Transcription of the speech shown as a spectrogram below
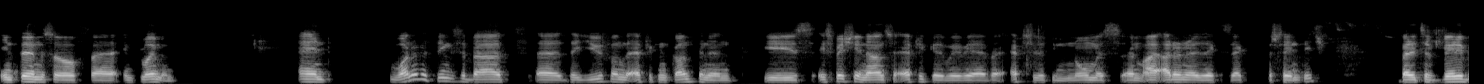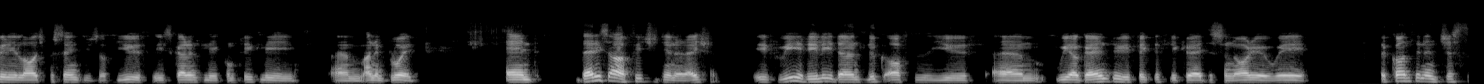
in terms of uh, employment. And one of the things about uh, the youth on the African continent is, especially now in South Africa, where we have an absolutely enormous, um, I, I don't know the exact percentage, but it's a very, very large percentage of youth is currently completely um, unemployed. And that is our future generation. If we really don't look after the youth, um, we are going to effectively create a scenario where the continent just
